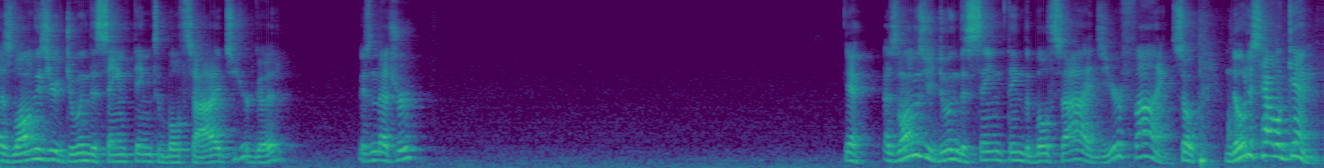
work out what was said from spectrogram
as long as you're doing the same thing to both sides, you're good? Isn't that true? Yeah, as long as you're doing the same thing to both sides, you're fine. So notice how, again,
